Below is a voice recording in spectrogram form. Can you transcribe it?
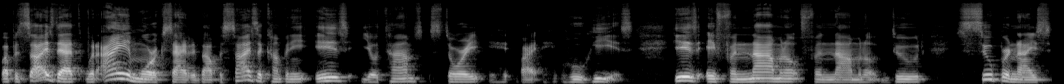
But besides that, what I am more excited about, besides the company, is Yotam's story by who he is. He is a phenomenal, phenomenal dude, super nice,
